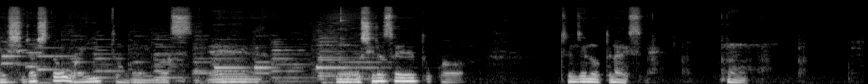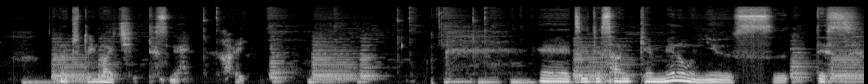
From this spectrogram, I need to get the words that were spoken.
ー、知らした方がいいと思いますね。もうお知らせとか、全然載ってないですね。うん。ちょっといまいちですね。はい。えー、続いて3件目のニュースです。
